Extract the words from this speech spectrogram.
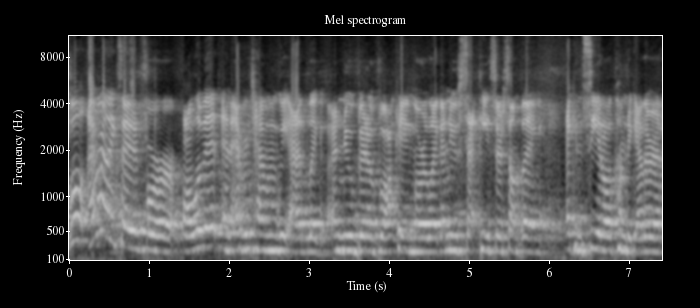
Well, I'm really excited for all of it, and every time we add like a new bit of blocking or like a new set piece or something, I can see it all come together, and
